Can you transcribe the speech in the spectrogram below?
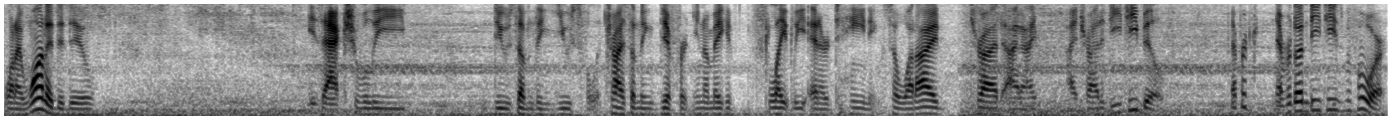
What I wanted to do is actually do something useful try something different. You know, make it slightly entertaining. So what I tried, I I, I tried a DT build. Never never done DTs before.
